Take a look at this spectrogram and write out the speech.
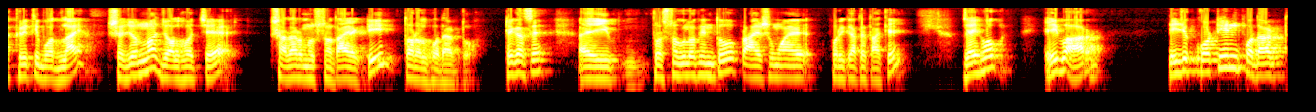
আকৃতি বদলায়। সেজন্য জল হচ্ছে সাধারণ উষ্ণতায় একটি তরল পদার্থ। ঠিক আছে? এই প্রশ্নগুলো কিন্তু প্রায় সময় পরীক্ষাতে থাকে। যাই হোক, এইবার এই যে কঠিন পদার্থ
